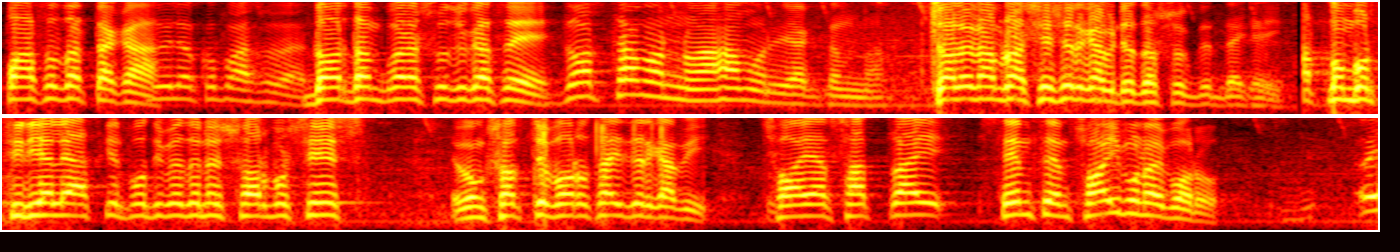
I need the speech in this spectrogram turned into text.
পাঁচ হাজার টাকা। দুই লক্ষ পাঁচ হাজার। দরদাম করার সুযোগ আছে? যত সামান্য আহামরি একদম না। চলেন আমরা শেষের গাবিটা দর্শকদের দেখাই। সাত নম্বর সিরিয়ালে আজকের প্রতিবেদনের সর্বশেষ এবং সবচেয়ে বড় সাইজের গাবি। ছয় আর সাত প্রায় সেম সেম ছয় মনে হয় বড়। ওই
